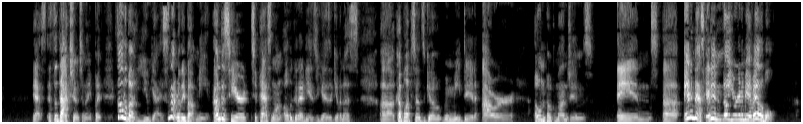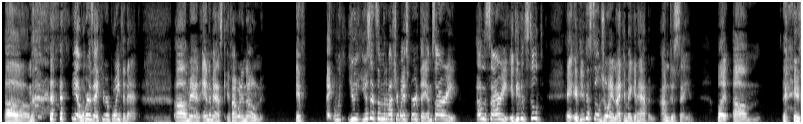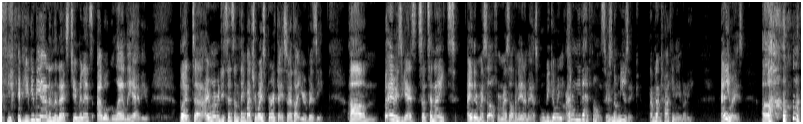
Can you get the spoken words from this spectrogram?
Yes, it's the doc show tonight, but it's all about you guys. It's not really about me. I'm just here to pass along all the good ideas you guys have given us uh, a couple episodes ago when we did our own Pokemon gyms. And uh Animask, I didn't know you were gonna be available. Um Yeah, where's that you were pointed at? Oh man, Animask, if I would have known. If you you said something about your wife's birthday. I'm sorry. I'm sorry. If you could still hey, if you can still join, I can make it happen. I'm just saying. But um if you, if you can be on in the next two minutes, I will gladly have you. But uh, I remembered you said something about your wife's birthday, so I thought you were busy. Um, but anyways, you guys, so tonight, either myself or myself and Animask will be going, I don't need the headphones. There's no music. I'm not talking to anybody. Anyways, uh,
